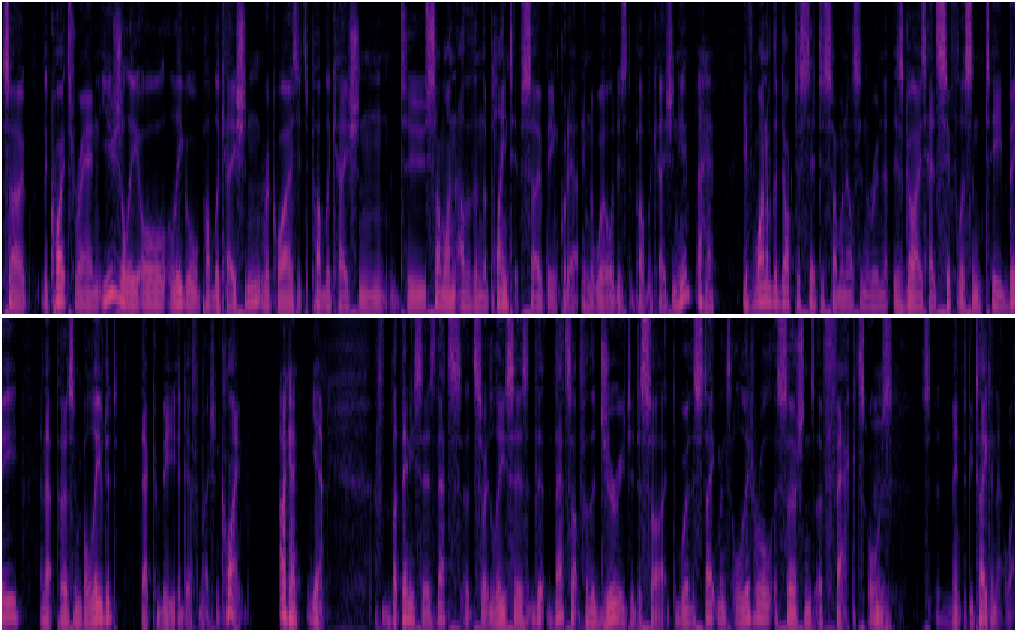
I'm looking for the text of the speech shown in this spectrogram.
So the quotes ran Usually, all legal publication requires its publication to someone other than the plaintiff. So being put out in the world is the publication here. Okay. If one of the doctors said to someone else in the room that this guy's had syphilis and TB and that person believed it, that could be a defamation claim. Okay. Yeah. But then he says that's uh, sorry. Lee says th- that's up for the jury to decide. Were the statements literal assertions of facts or was s- meant to be taken that way?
